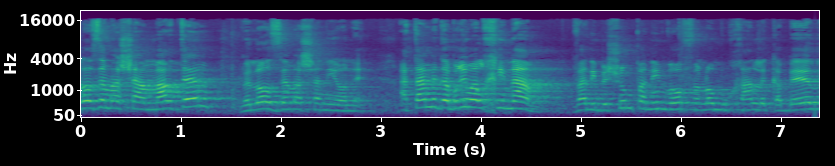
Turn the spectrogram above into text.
לא זה מה שאמרתם ולא זה מה שאני עונה. אתם מדברים על חינם. ואני בשום פנים ואופן לא מוכן לקבל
